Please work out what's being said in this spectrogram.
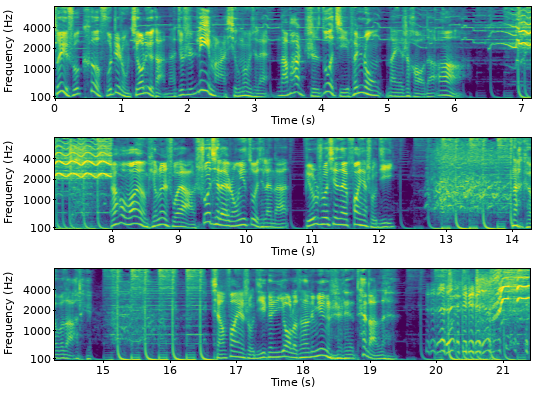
所以说，克服这种焦虑感呢，就是立马行动起来，哪怕只做几分钟，那也是好的啊。然后网友评论说呀，说起来容易，做起来难。比如说现在放下手机，那可不咋的，想放下手机跟要了他的命似的，太难了。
